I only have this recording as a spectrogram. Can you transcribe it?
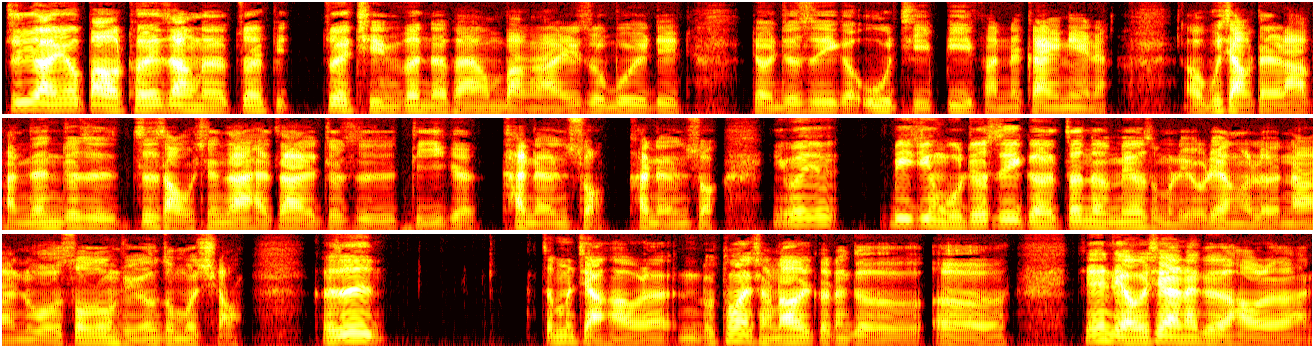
居然又把我推上了最最勤奋的排行榜啊，也说不一定。对，就是一个物极必反的概念啊。我不晓得啦，反正就是至少我现在还在，就是第一个看得很爽，看得很爽。因为毕竟我就是一个真的没有什么流量的人啊，我受众群又这么小。可是这么讲好了，我突然想到一个那个呃，今天聊一下那个好了，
